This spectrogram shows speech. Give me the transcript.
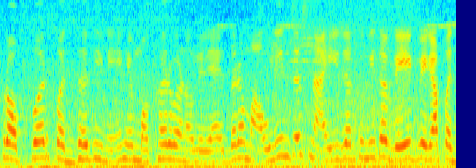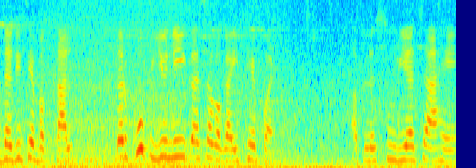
प्रॉपर पद्धतीने हे मखर बनवलेले आहे. बरं माऊलींचंच नाही जर तुम्ही तर वेगवेगळ्या पद्धतीचे बघताल तर खूप युनिक असं बघा इथे पण. आपलं सूर्याचं आहे.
